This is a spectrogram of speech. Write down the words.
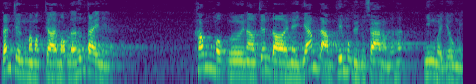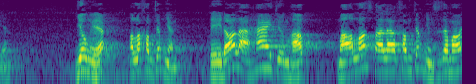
Đến chừng mà mặt trời mọc lại hướng tây này, không một người nào trên đời này dám làm thêm một điều dù xa nào nữa hết. Nhưng mà vô nghĩa vô nghĩa. Allah không chấp nhận. Thì đó là hai trường hợp mà Allah Taala không chấp nhận sự sám hối.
